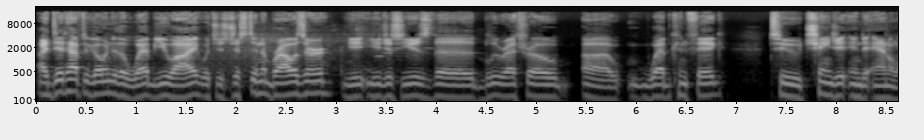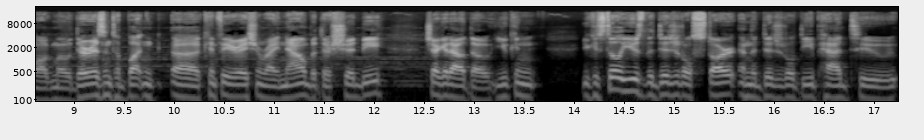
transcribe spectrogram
I did have to go into the web UI, which is just in a browser. You, you just use the BlueRetro uh, web config to change it into analog mode. There isn't a button uh, configuration right now, but there should be. Check it out though. You can you can still use the digital start and the digital D-pad to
